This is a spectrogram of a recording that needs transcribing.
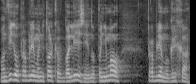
Он видел проблему не только в болезни, но понимал проблему греха.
